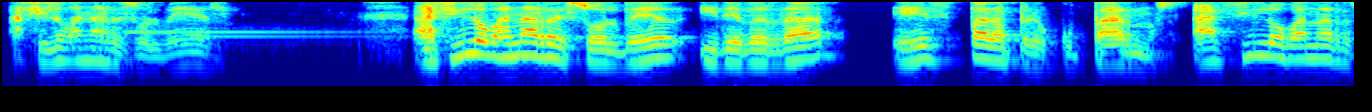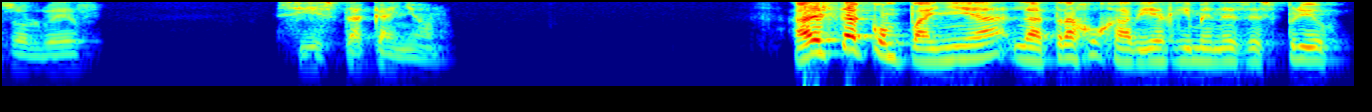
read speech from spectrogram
así lo van a resolver. Así lo van a resolver y de verdad es para preocuparnos. Así lo van a resolver si está cañón. A esta compañía la trajo Javier Jiménez Espriu,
